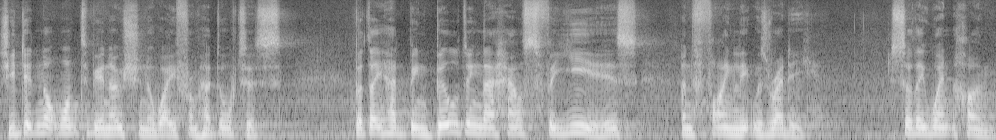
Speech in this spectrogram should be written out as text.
She did not want to be an ocean away from her daughters. But they had been building their house for years, and finally it was ready. So they went home.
